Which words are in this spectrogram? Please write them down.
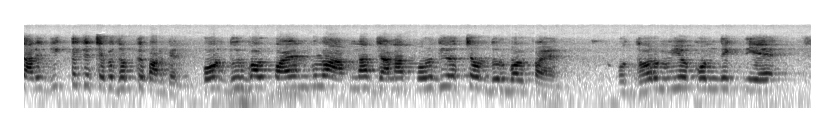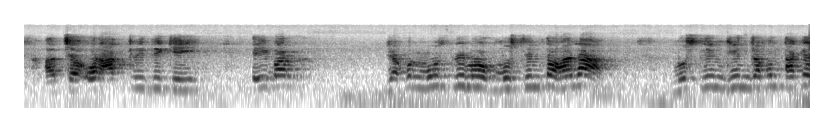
চারিদিক থেকে চেপে ধরতে পারবেন। ওর দুর্বল পয়েন্টগুলো আপনার জানার পরিধি হচ্ছে ওর দুর্বল পয়েন্ট। ওর ধর্মীয় কোন দিক দিয়ে আচ্ছা ওর আকৃতি কি? এইবার যখন মুসলিম হোক, মুসলিম তো হয় না। মুসলিম জিন যখন থাকে,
